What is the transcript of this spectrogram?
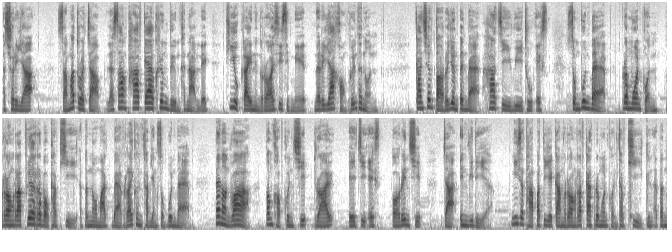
อัจฉริยะ สามารถตรวจจับและสร้างภาพแก้วเครื่องดื่มขนาดเล็ก ที่อยู่ไกล 140 เมตร ในระยะของพื้นถนน การเชื่อมต่อรถยนต์เป็นแบบ 5G V2X สมบูรณ์แบบประมวลผลรองรับเพื่อระบบขับขี่อัตโนมัติ แบบไร้คนขับอย่างสมบูรณ์แบบ แน่นอนว่าต้องขอบคุณชิป Drive AGX Orin Chip จาก NVIDIA มีสถาปัตยกรรมรองรับการประมวลผลขับขี่กึ่งอัตโน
